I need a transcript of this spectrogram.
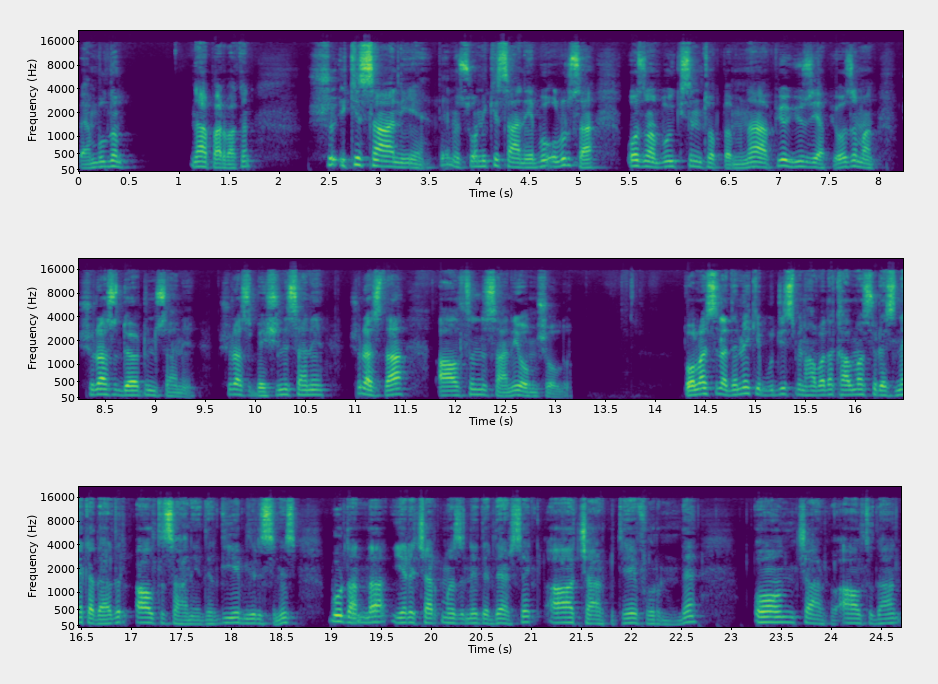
Ben buldum. Ne yapar bakın? Şu 2 saniye değil mi? Son 2 saniye bu olursa o zaman bu ikisinin toplamı ne yapıyor? 100 yapıyor. O zaman şurası 4. saniye. Şurası 5. saniye. Şurası da 6. saniye olmuş oldu. Dolayısıyla demek ki bu cismin havada kalma süresi ne kadardır? 6 saniyedir diyebilirsiniz. Buradan da yere çarpma hızı nedir dersek A çarpı T formülünde 10 çarpı 6'dan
